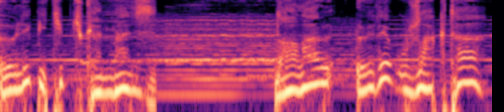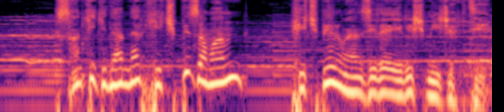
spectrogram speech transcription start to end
öyle bitip tükenmez. Dağlar öyle uzakta. Sanki gidenler hiçbir zaman hiçbir menzile erişmeyecekti.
